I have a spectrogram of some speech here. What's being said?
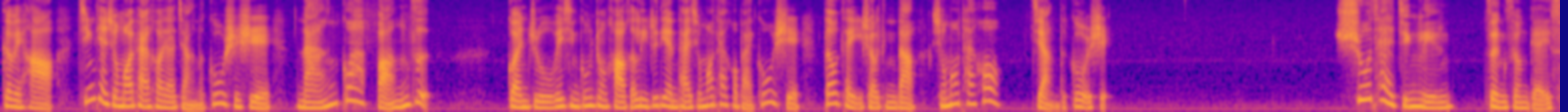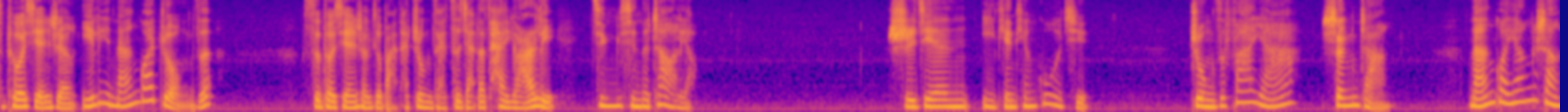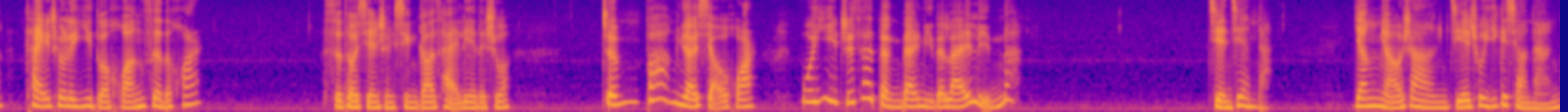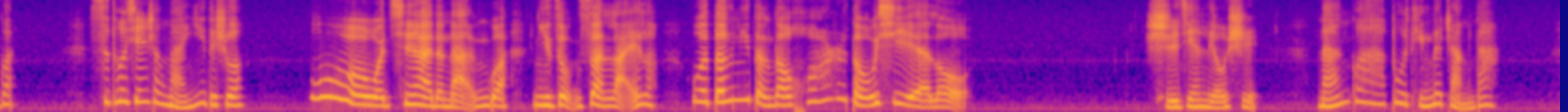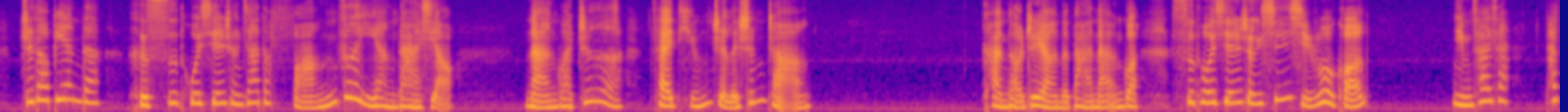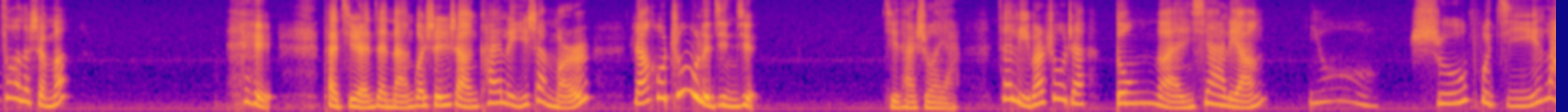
各位好，今天熊猫太后要讲的故事是《南瓜房子》。关注微信公众号和荔枝电台“熊猫太后摆故事”，都可以收听到熊猫太后讲的故事。蔬菜精灵赠送给斯托先生一粒南瓜种子，斯托先生就把它种在自家的菜园里，精心的照料。时间一天天过去，种子发芽生长。南瓜秧上开出了一朵黄色的花儿。斯托先生兴高采烈地说：“真棒呀，小花！我一直在等待你的来临呢。”渐渐的，秧苗上结出一个小南瓜。斯托先生满意的说：“哦，我亲爱的南瓜，你总算来了！我等你等到花儿都谢喽。”时间流逝。南瓜不停地长大，直到变得和斯托先生家的房子一样大小，南瓜这才停止了生长。看到这样的大南瓜，斯托先生欣喜若狂。你们猜猜他做了什么？嘿嘿，他居然在南瓜身上开了一扇门，然后住了进去。据他说呀，在里边住着。冬暖夏凉，哟，舒服极了。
